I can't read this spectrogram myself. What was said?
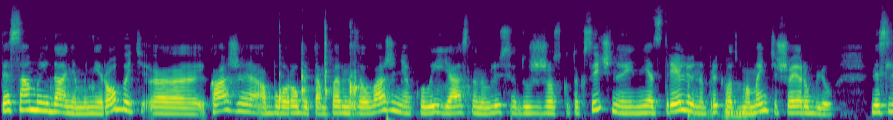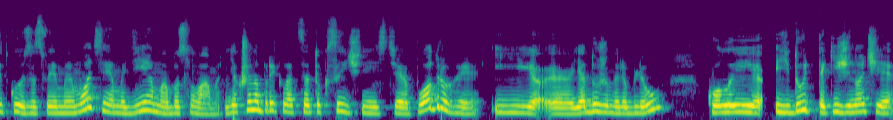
Те саме і Даня мені робить, е, каже або робить там певне зауваження, коли я становлюся дуже жорстко токсичною і не відстрілюю, наприклад, в моменті, що я роблю. Не слідкую за своїми емоціями, діями або словами. Якщо, наприклад, це токсичність подруги, і я дуже не люблю, коли йдуть такі жіночі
